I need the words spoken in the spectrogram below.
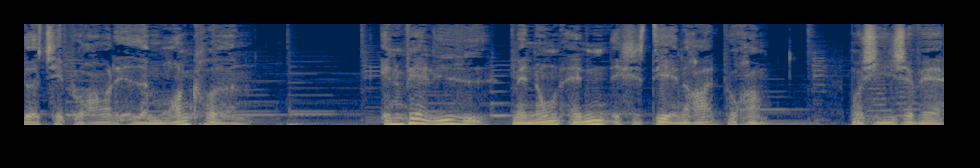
Lytter til programmer, der hedder Morgenkrøderen. En hver lighed med nogen anden eksisterende radioprogram må sige at være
